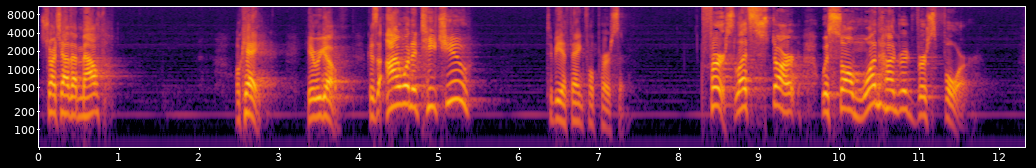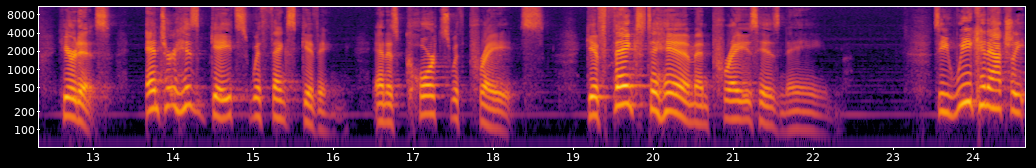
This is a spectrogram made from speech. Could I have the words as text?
Stretch out that mouth. Okay, here we go. Because I want to teach you to be a thankful person. First, let's start with Psalm 100, verse 4. Here it is Enter his gates with thanksgiving and his courts with praise. Give thanks to him and praise his name. See, we can actually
